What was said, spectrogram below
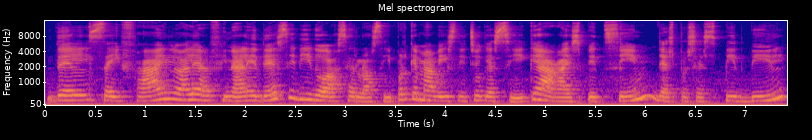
del save file, ¿vale? Al final he decidido hacerlo así porque me habéis dicho que sí, que haga speed sim, después speed bill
